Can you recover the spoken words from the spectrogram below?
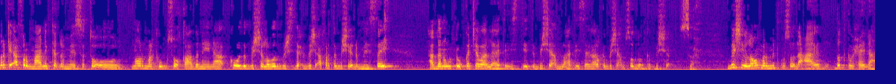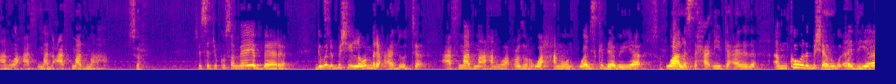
markay afar maalin ka dhammaysato oo normalka ugu soo qaadanaynaa kooda bisha labada bisha saddex bisha afarta bisha ay dhammaysay haddana wuxuu ka jabaa labaatan iyo sideedda bisha ama labaatan iyo sagaalka bisha ama soddonka bisha. Bishii laba mar mid ku soo dhacayo dadka waxay dhahaan waa caafimaad caafimaad ma aha. Research ku sameeya baara gabadha bishii laba mar caadoota caafimaad ma ahan waa cudur waa xanuun waa la iska daabeeyaa waa la saxaa dhiigga caadada. Ama kowda bishaa lagu aadiyaa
